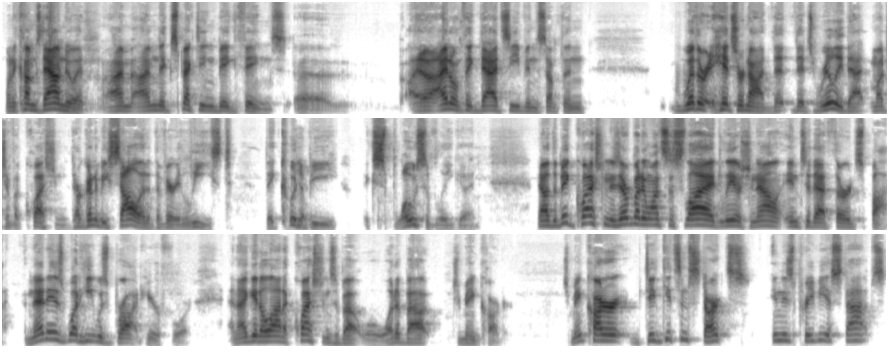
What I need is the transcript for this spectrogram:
when it comes down to it, I'm I'm expecting big things. Uh, I I don't think that's even something. Whether it hits or not, that, that's really that much of a question. They're going to be solid at the very least. They could Yep. be explosively good. Now, the big question is everybody wants to slide Leo Chenal into that third spot. And that is what he was brought here for. And I get a lot of questions about, well, what about Jermaine Carter? Jermaine Carter did get some starts in his previous stops,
